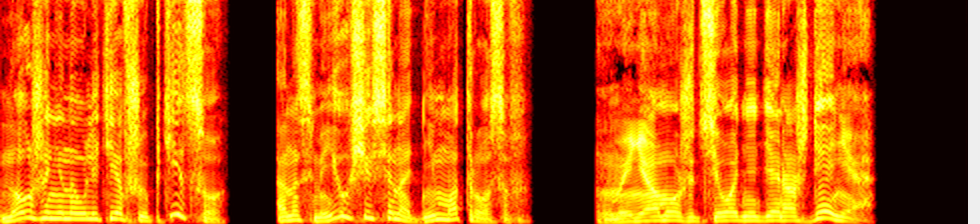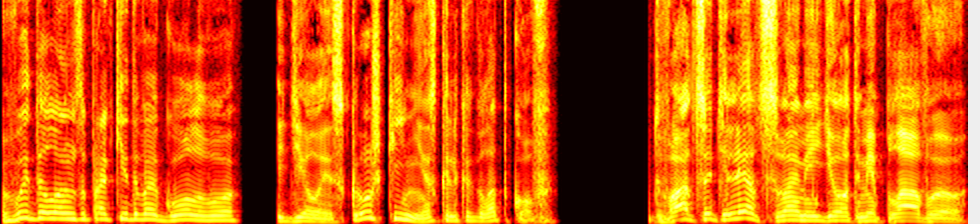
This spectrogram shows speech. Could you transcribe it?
но уже не на улетевшую птицу, а на смеющихся над ним матросов. «У меня, может, сегодня день рождения?» Выдал он, запрокидывая голову и делая из кружки несколько глотков. «Двадцать лет с вами идиотами плаваю,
